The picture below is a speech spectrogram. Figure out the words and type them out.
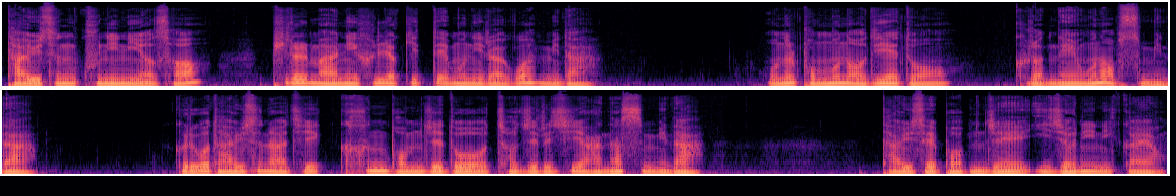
다윗은 군인이어서 피를 많이 흘렸기 때문이라고 합니다. 오늘 본문 어디에도 그런 내용은 없습니다. 그리고 다윗은 아직 큰 범죄도 저지르지 않았습니다. 다윗의 범죄 이전이니까요.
